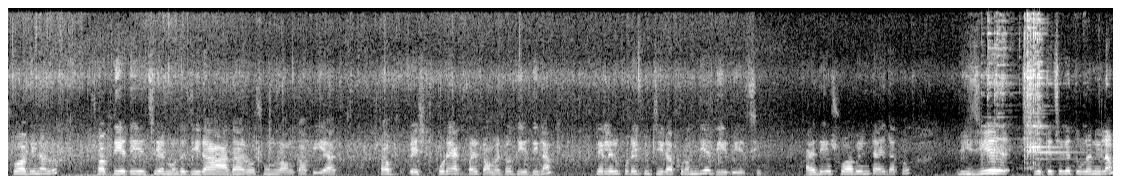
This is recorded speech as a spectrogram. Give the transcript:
সোয়াবিন আলু সব দিয়ে দিয়েছি। এর মধ্যে জিরা, আদা, রসুন, লঙ্কা, পেঁয়াজ সব পেস্ট করে একবারে টমেটো দিয়ে দিলাম। তেলের উপরে একটু জিরা ফোড়ন দিয়ে দিয়ে দিয়েছি। আর এদিকে সোয়াবিনটাই দেখো, ভিজিয়ে ছেঁকে ছেঁকে তুলে নিলাম।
